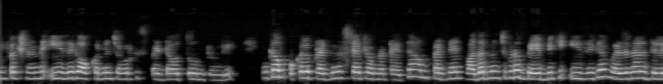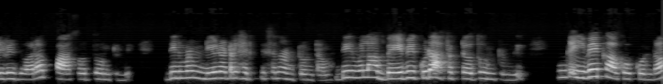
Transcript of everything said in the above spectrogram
ఇన్ఫెక్షన్ అనేది ఈజీగా ఒకరి నుంచి ఒకరికి స్ప్రెడ్ అవుతూ ఉంటుంది. ఇంకా ఒకవేళ ప్రెగ్నెంట్ స్టేట్లో ఉన్నట్టయితే ఆ ప్రెగ్నెంట్ మదర్ నుంచి కూడా బేబీకి ఈజీగా వెజనల్ డెలివరీ ద్వారా పాస్ అవుతూ ఉంటుంది. దీన్ని మనం న్యూనటల్ హెర్పీస్ అని అంటుంటాం. దీనివల్ల ఆ బేబీ కూడా అఫెక్ట్ అవుతూ ఉంటుంది. ఇంకా ఇవే కాకుండా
